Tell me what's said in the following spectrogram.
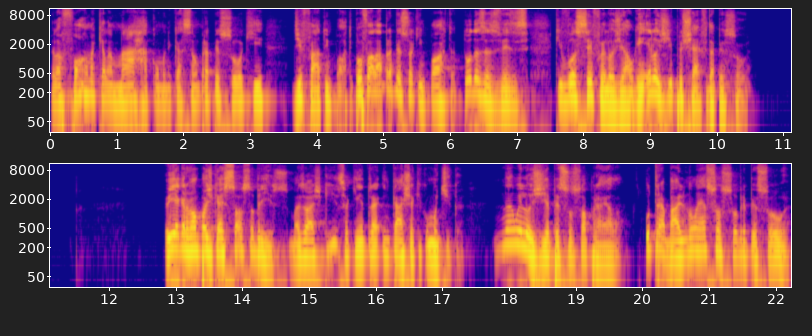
Pela forma que ela amarra a comunicação para a pessoa que de fato importa. E por falar para a pessoa que importa, todas as vezes que você for elogiar alguém, elogie para o chefe da pessoa. Eu ia gravar um podcast só sobre isso, mas eu acho que isso aqui entra encaixa aqui como dica. Não elogie a pessoa só para ela. O trabalho não é só sobre a pessoa.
